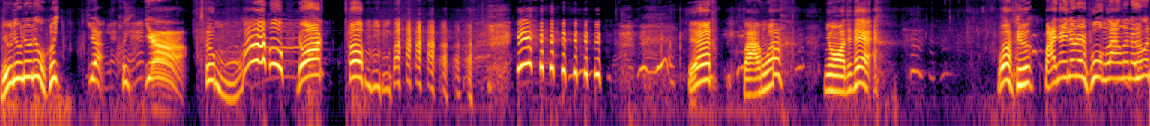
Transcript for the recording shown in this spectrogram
เร็วเร็วเร็วเร็วเฮ้ยย่าเฮ้ยย่า ทึมว้าวโดดทึมเจ็ดป่าหัวหย่อแท้ๆว้าถือป่าใหญ่แล้วนั่นพวงล่างแล้วนะเฮ้ย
